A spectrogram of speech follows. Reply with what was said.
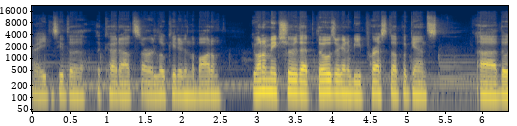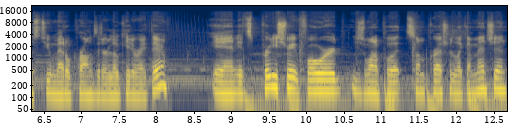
right? You can see the, the cutouts are located in the bottom. You want to make sure that those are going to be pressed up against uh, those two metal prongs that are located right there. And it's pretty straightforward. You just want to put some pressure like I mentioned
